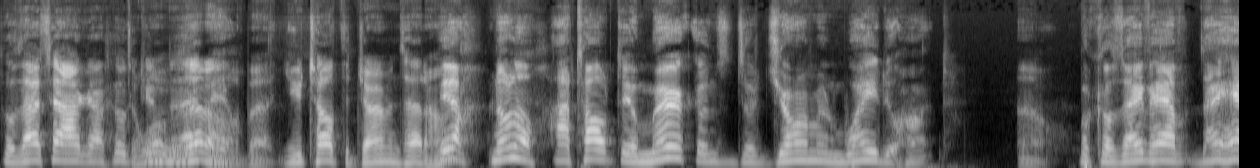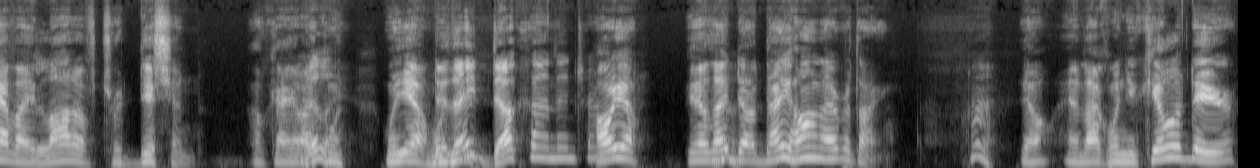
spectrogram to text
So that's how I got hooked So into what was that. that all about? You taught the Germans how to hunt? Yeah, no, no. I taught the Americans the German way to hunt Oh. Because they have they have a lot of tradition. Okay, like Really? when, well, yeah. Do they you- duck hunt in Germany? Oh yeah, yeah. They do, they hunt everything. Huh. You know, and like when you kill a deer,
